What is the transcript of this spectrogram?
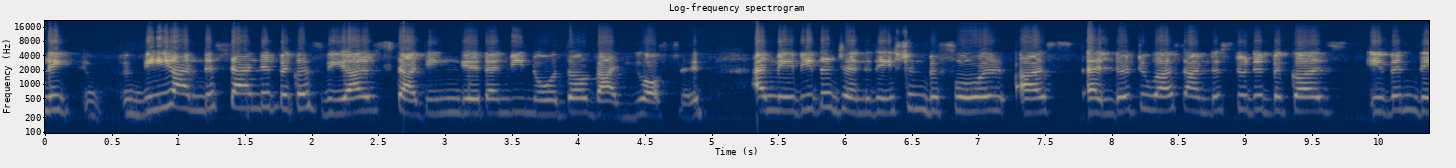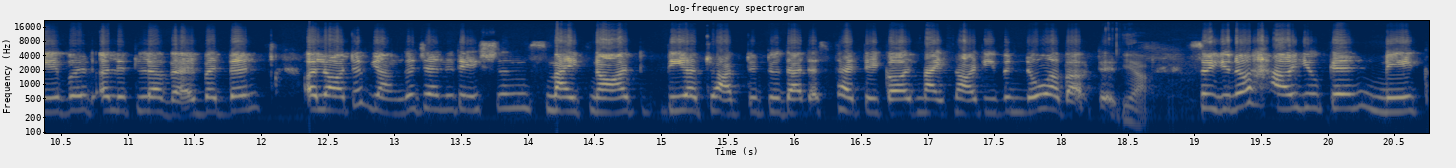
like we understand it because we are studying it and we know the value of it and maybe the generation before us elder to us understood it because even they were a little aware but then a lot of younger generations might not be attracted to that aesthetic or might not even know about it. Yeah. So you know how you can make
